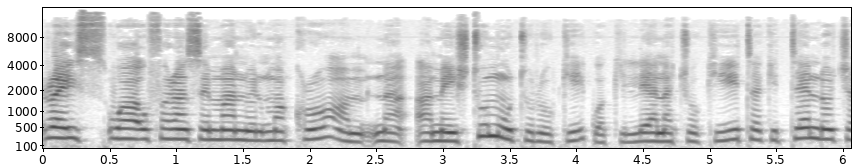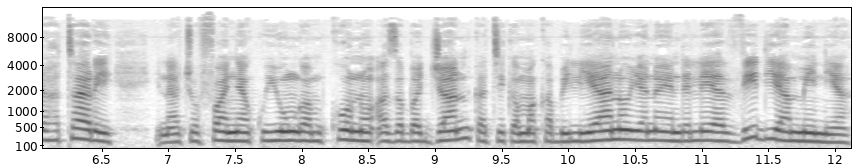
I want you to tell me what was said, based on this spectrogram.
Rais wa Ufaransa Emmanuel Macron ameishtumu Uturuki kwa kile anachokiita kitendo cha hatari inachofanya kuiunga mkono Azerbaijan katika makabiliano yanayoendelea dhidi ya Armenia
